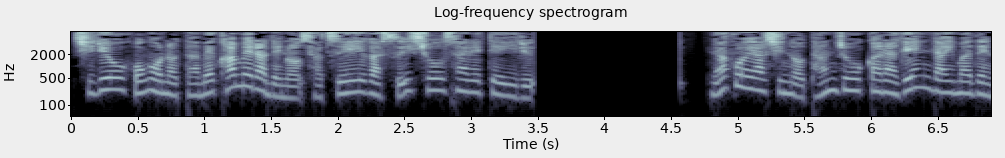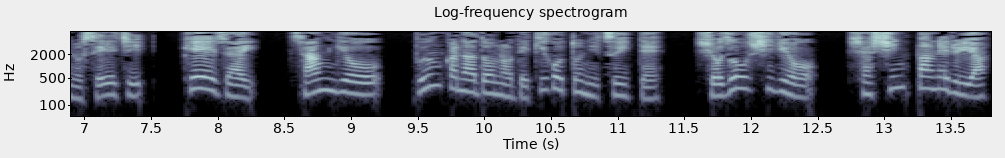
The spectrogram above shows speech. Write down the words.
資料保護のためカメラでの撮影が推奨されている。名古屋市の誕生から現代までの政治、経済、産業、文化などの出来事について、所蔵資料、写真パネルや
